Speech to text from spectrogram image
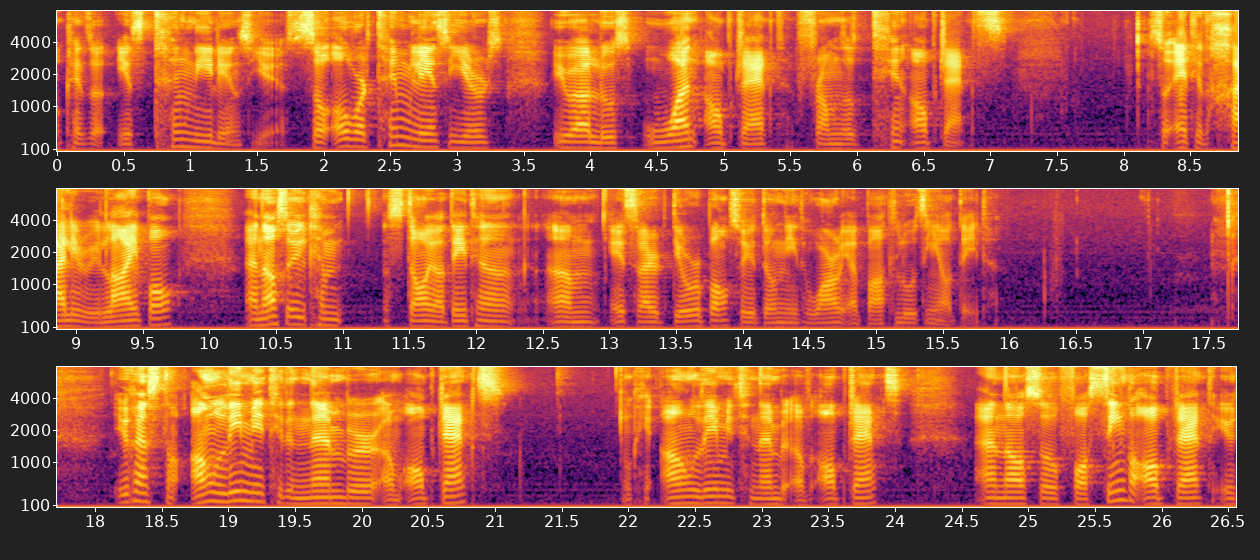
Okay so it's 10 million years. So over 10 million years you will lose one object from the 10 objects. So it is highly reliable. And also you can store your data um, it's very durable so you don't need to worry about losing your data. You can store unlimited number of objects. Okay unlimited number of objects. And also for single object you,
